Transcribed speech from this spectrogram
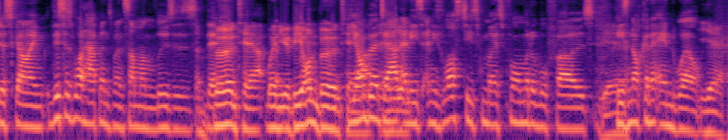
Just going, this is what happens when someone loses their, burnt out when you're beyond burnt out. beyond burnt out, and he's and he's lost his most formidable foes. Yeah. He's not going to end well. Yeah,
